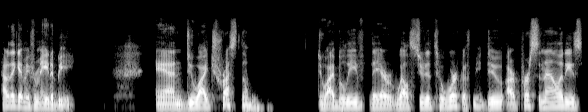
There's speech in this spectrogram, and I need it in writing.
How do they get me from A to B? And do I trust them? Do I believe they are well suited to work with me? Do our personalities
